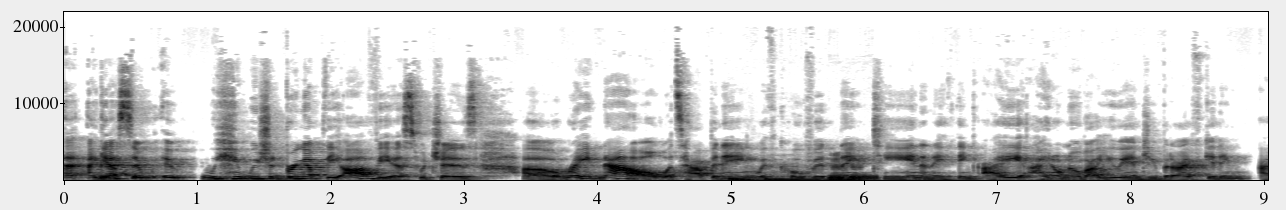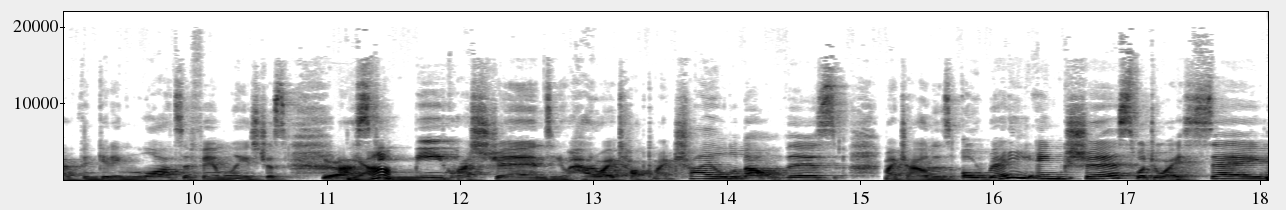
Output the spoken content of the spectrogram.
I, I yeah. guess it, it, we, we should bring up the obvious, which is uh, right now what's happening mm-hmm. with COVID 19 mm-hmm. And I think I I don't know about you, Angie, but I've getting I've been getting lots of families just yeah. asking yeah. me questions. You know, how do I talk to my child about this? My child is already anxious. What do I say?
